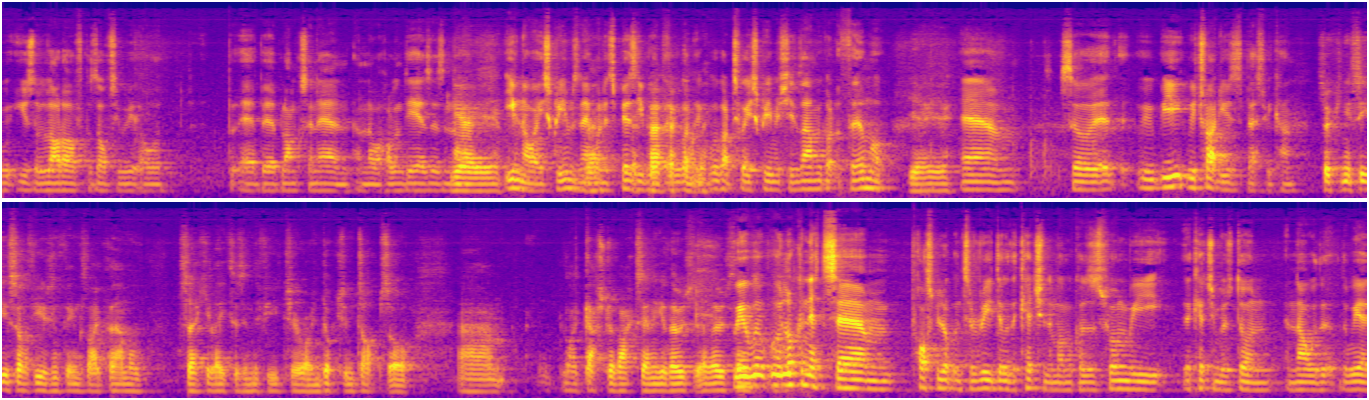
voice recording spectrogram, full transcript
we use a lot of, because obviously we all uh, beurre blancs in there and, and our Hollandaises and Yeah, yeah, yeah. even our ice creams in there when it's busy. they're We've got, we've, got, aren't they? we've got two ice cream machines and we've got the thermo. Yeah, yeah. Um, so it, we, we try to use as best we can. So, can you see yourself using things like thermal circulators in the future, or induction tops, or um, like Gastrovax, any of those? Are those we, we, we're looking at um, possibly looking to redo the kitchen at the moment because when we the kitchen was done and now the, the way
